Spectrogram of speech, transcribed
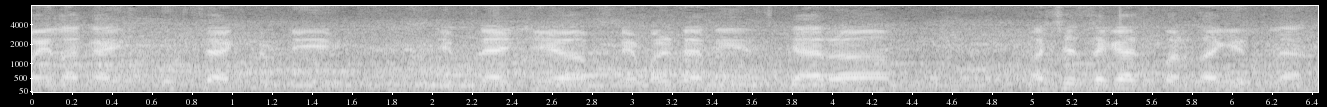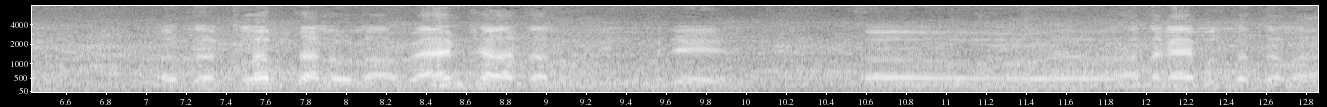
पहिला काही स्पोर्ट्सच्या activity gymnasium table tennis carrom अशा सगळ्या स्पर्धा घेतल्या. तर क्लब चालवला व्यायामशाळा चालवली म्हणजे आता काय बोलतात त्याला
